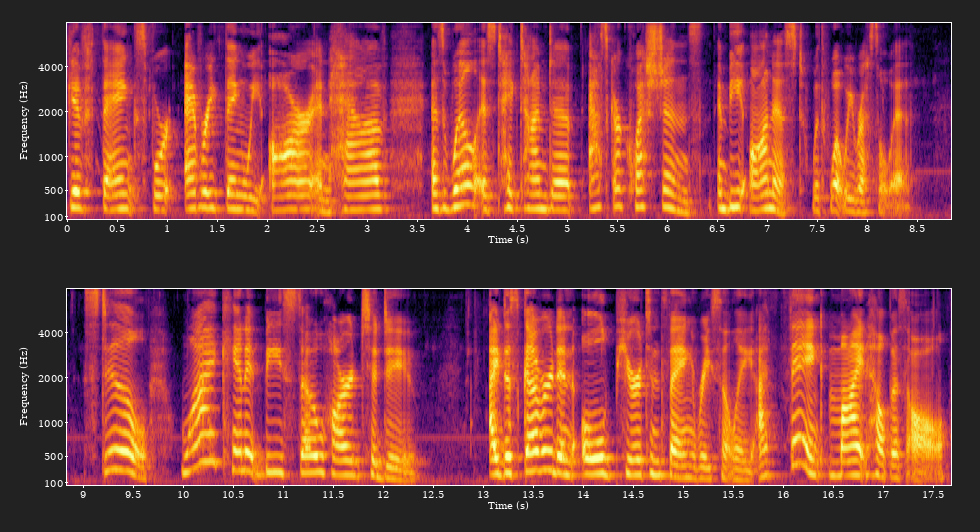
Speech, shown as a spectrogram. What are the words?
give thanks for everything we are and have, as well as take time to ask our questions and be honest with what we wrestle with. Still, why can it be so hard to do? I discovered an old Puritan saying recently I think might help us all.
